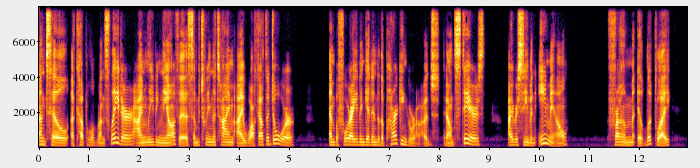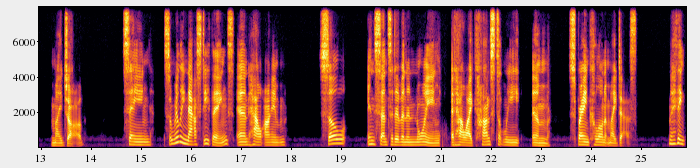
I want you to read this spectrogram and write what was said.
until a couple of months later, I'm leaving the office. And between the time I walk out the door and before I even get into the parking garage downstairs, I receive an email from, it looked like my job, saying some really nasty things and how I'm so insensitive and annoying at how I constantly am spraying cologne at my desk. And I think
